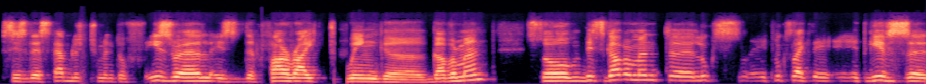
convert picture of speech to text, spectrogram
since the establishment of Israel is the far right wing uh, government. So this government uh, looks it looks like the, it gives the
